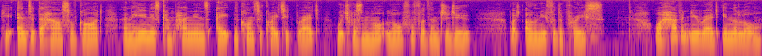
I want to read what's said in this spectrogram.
He entered the house of God, and he and his companions ate the consecrated bread, which was not lawful for them to do, but only for the priests. Or haven't you read in the law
